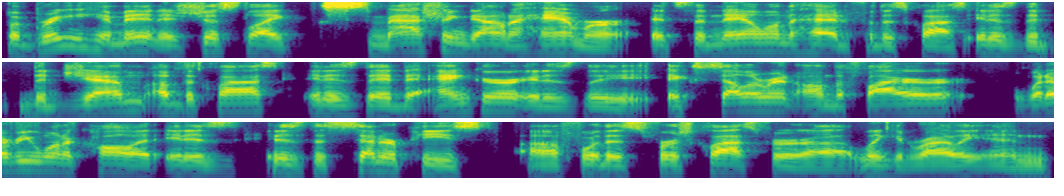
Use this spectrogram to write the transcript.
but bringing him in is just like smashing down a hammer. It's the nail on the head for this class. It is the the gem of the class. It is the the anchor. It is the accelerant on the fire. Whatever you want to call it, it is it is the centerpiece uh, for this first class for uh, Lincoln Riley, and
